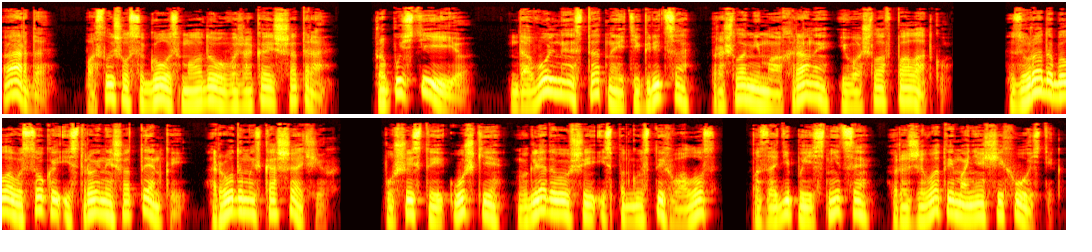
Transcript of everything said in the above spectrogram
«Арда!» – послышался голос молодого вожака из шатра. «Пропусти ее!» Довольная статная тигрица прошла мимо охраны и вошла в палатку. Зурада была высокой и стройной шатенкой, родом из кошачьих. Пушистые ушки, выглядывавшие из-под густых волос, позади поясницы рыжеватый манящий хвостик.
